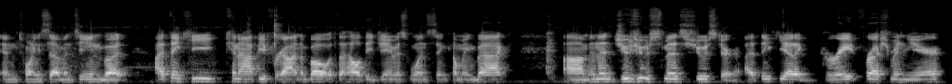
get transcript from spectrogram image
in 2017, but I think he cannot be forgotten about with the healthy Jameis Winston coming back. Um, and then Juju Smith Schuster. I think he had a great freshman year.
